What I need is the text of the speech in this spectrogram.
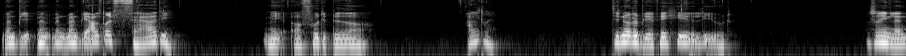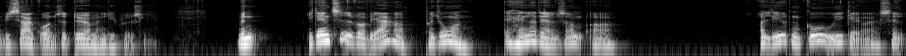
Man, bliver, man, man, man bliver aldrig færdig med at få det bedre. Aldrig. Det er noget, der bliver ved hele livet. Og så en eller anden bizarre grund, så dør man lige pludselig. Men i den tid, hvor vi er her på jorden, det handler det altså om at, at leve den gode udgave af os selv.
